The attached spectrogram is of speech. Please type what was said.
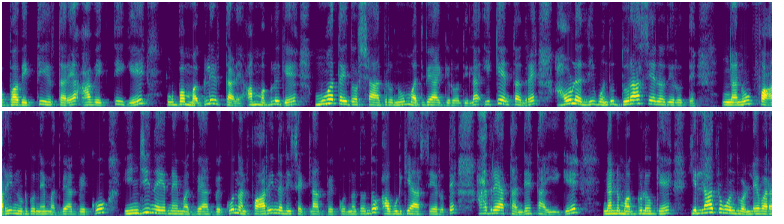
ಒಬ್ಬ ವ್ಯಕ್ತಿ ಇರ್ತಾರೆ, ಆ ವ್ಯಕ್ತಿಗೆ ಒಬ್ಬ ಮಗಳಿರ್ತಾಳೆ. ಆ ಮಗಳಿಗೆ ಮೂವತ್ತೈದು ವರ್ಷ ಆದ್ರೂ ಮದುವೆ ಆಗಿರೋದಿಲ್ಲ. ಏಕೆ ಅಂತಂದರೆ ಅವಳಲ್ಲಿ ಒಂದು ದುರಾಸೆ ಅನ್ನೋದಿರುತ್ತೆ ನಾನು ಫಾರಿನ್ ಹುಡುಗನೇ ಮದುವೆ ಆಗಬೇಕು, ಇಂಜಿನಿಯರ್ನೇ ಮದುವೆ ಆಗಬೇಕು, ನಾನು ಫಾರಿನಲ್ಲಿ ಸೆಟ್ಲ್ ಆಗಬೇಕು ಅನ್ನೋದೊಂದು ಆ ಹುಡುಗಿ ಆಸೆ ಇರುತ್ತೆ. ಆದರೆ ಆ ತಂದೆ ತಾಯಿಗೆ, ನನ್ನ ಮಗಳಿಗೆ ಎಲ್ಲಾದರೂ ಒಂದು ಒಳ್ಳೆಯ ವರ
